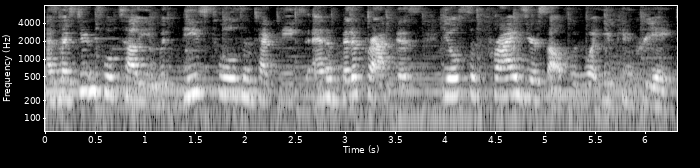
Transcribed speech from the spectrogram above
As my students will tell you, with these tools and techniques and a bit of practice, you'll surprise yourself with what you can create.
